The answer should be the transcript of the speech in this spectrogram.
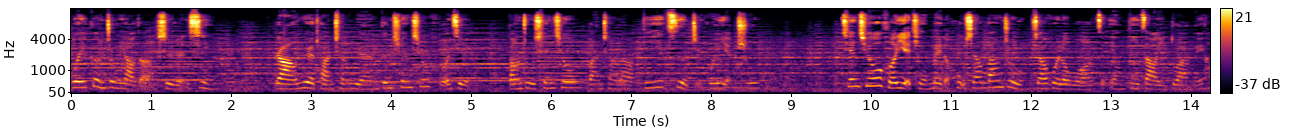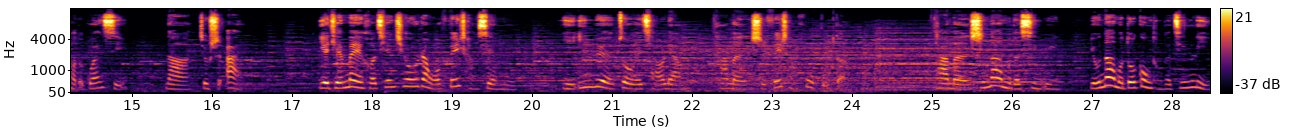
挥更重要的是人性，让乐团成员跟千秋和解，帮助千秋完成了第一次指挥演出。千秋和野田妹的互相帮助，教会了我怎样缔造一段美好的关系，那就是爱。野田妹和千秋让我非常羡慕，以音乐作为桥梁，他们是非常互补的。他们是那么的幸运，有那么多共同的经历，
